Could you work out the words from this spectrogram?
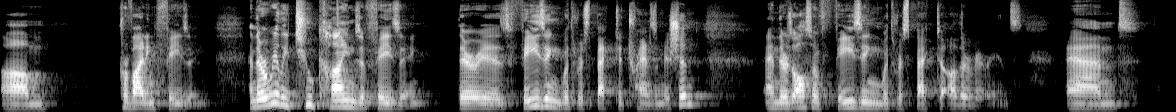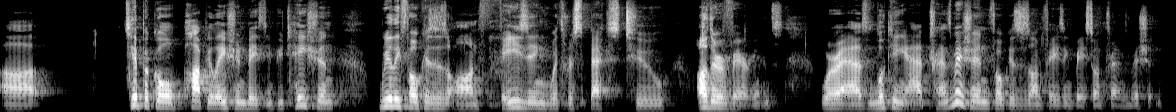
um, providing phasing. And there are really two kinds of phasing. There is phasing with respect to transmission, and there's also phasing with respect to other variants. And uh, typical population-based imputation really focuses on phasing with respect to other variants, whereas looking at transmission focuses on phasing based on transmission.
